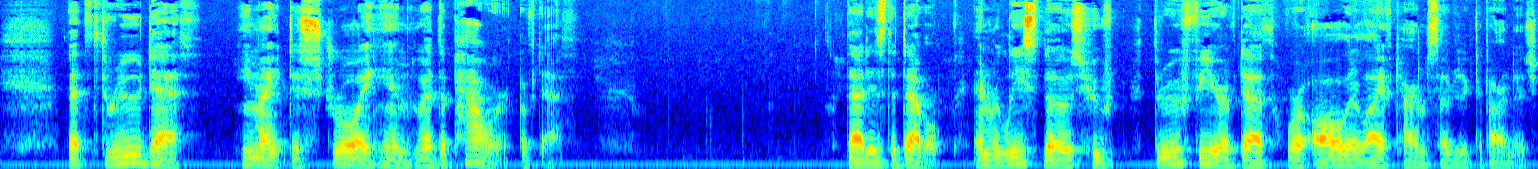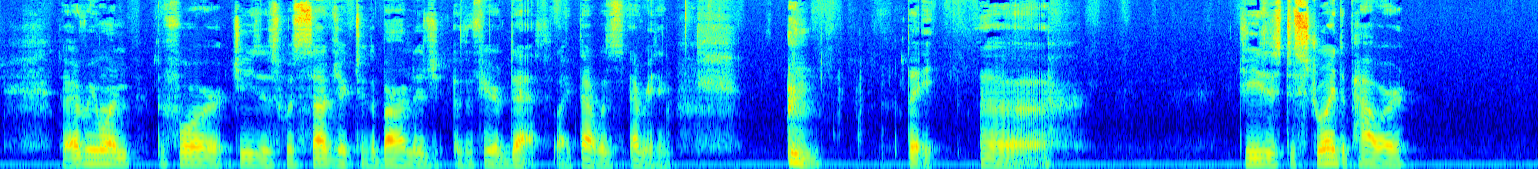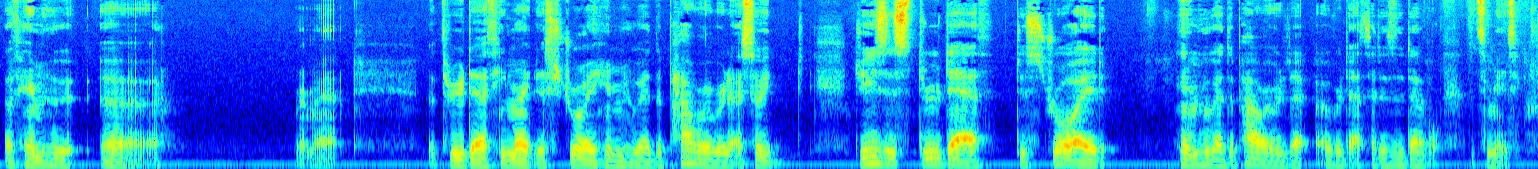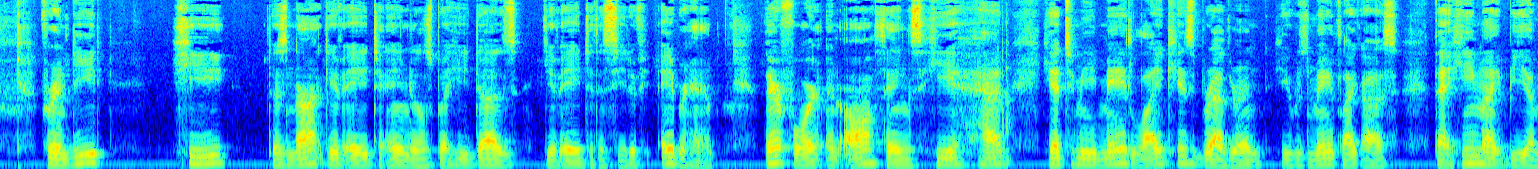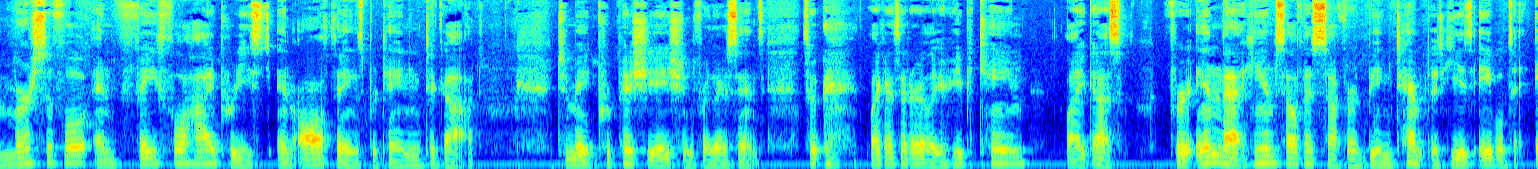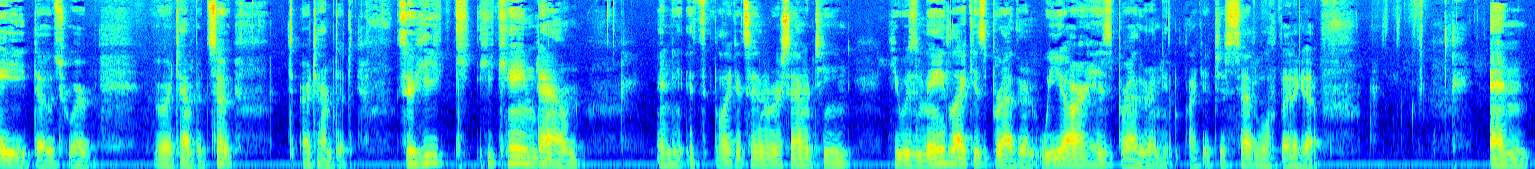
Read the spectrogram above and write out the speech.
that through death he might destroy him who had the power of death. That is the devil, and release those who through fear of death were all their lifetime subject to bondage. So everyone before Jesus was subject to the bondage of the fear of death. Like that was everything. but uh, Jesus destroyed the power of him who uh, where am I at? But through death he might destroy him who had the power over death. So he, Jesus through death destroyed him who had the power over, de- over death, that is the devil. It's amazing. For indeed, he does not give aid to angels, but he does give aid to the seed of Abraham. Therefore, in all things he had he had to be made like his brethren, he was made like us, that he might be a merciful and faithful high priest in all things pertaining to God to make propitiation for their sins. So, like I said earlier, he became like us. For in that he himself has suffered being tempted, he is able to aid those who are who are tempted. So are tempted. So he he came down and it's like it says in verse 17, he was made like his brethren. We are his brethren, like it just said a little bit ago. And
